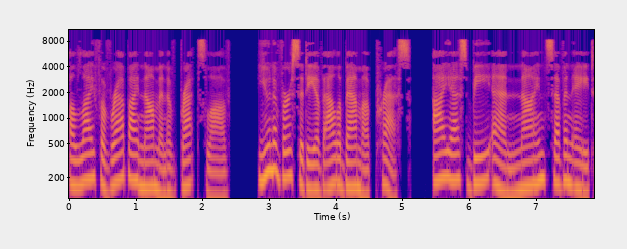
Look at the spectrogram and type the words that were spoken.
A Life of Rabbi Nahman of Bratslav. University of Alabama Press. ISBN 978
